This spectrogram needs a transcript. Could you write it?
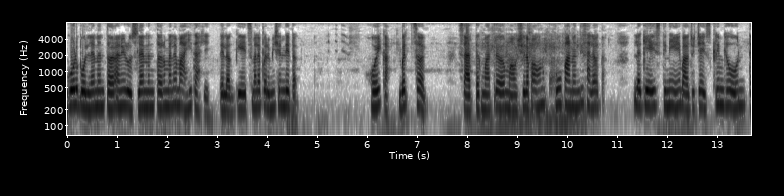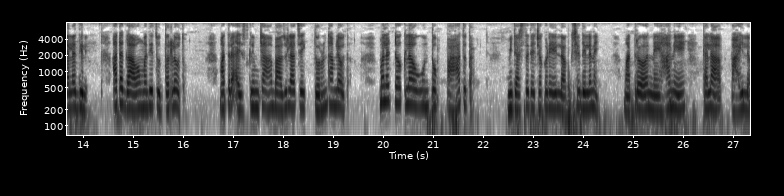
गोड बोलल्यानंतर आणि रुचल्यानंतर मला माहीत आहे. ते लगेच मला परमिशन देतात. होय का? बरं चल. सार्थक मात्र मावशीला पाहून खूप आनंदी झाला होता. लगेच तिने बाजूची आईस्क्रीम घेऊन त्याला दिले. आता गावामध्येच उतरलं होतं. मात्र आईस्क्रीमच्या बाजूलाच एक तरुण थांबला होता. मला टक लावून तो पाहत होता. मी जास्त त्याच्याकडे लक्ष दिलं नाही. मात्र नेहाने त्याला पाहिलं.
